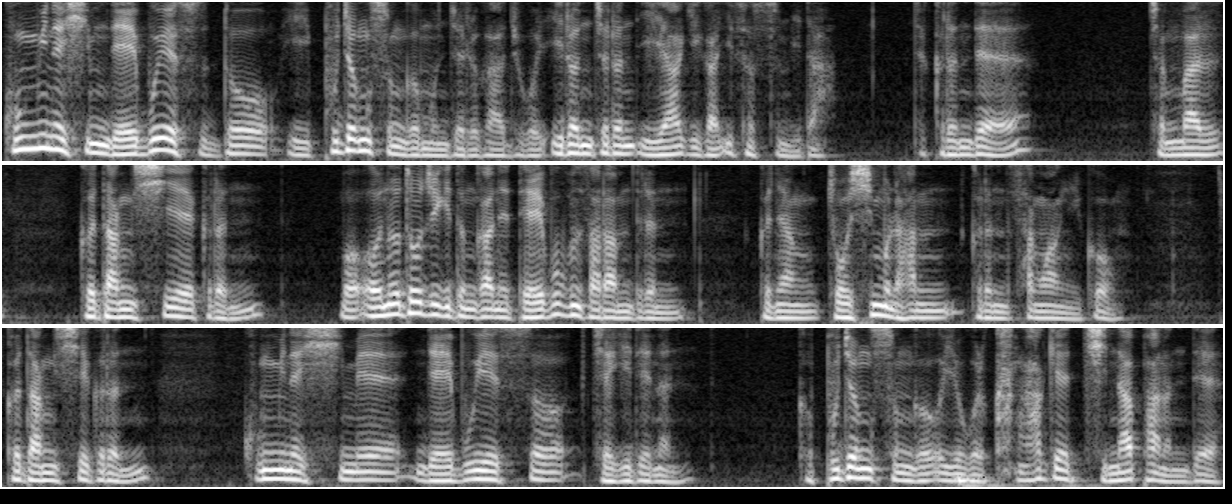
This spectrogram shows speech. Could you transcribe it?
국민의힘 내부에서도 이 부정선거 문제를 가지고 이런저런 이야기가 있었습니다. 그런데 정말 그 당시에 그런 뭐 어느 조직이든 간에 대부분 사람들은 그냥 조심을 한 그런 상황이고 그 당시에 그런 국민의힘의 내부에서 제기되는 그 부정선거 의혹을 강하게 진압하는데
